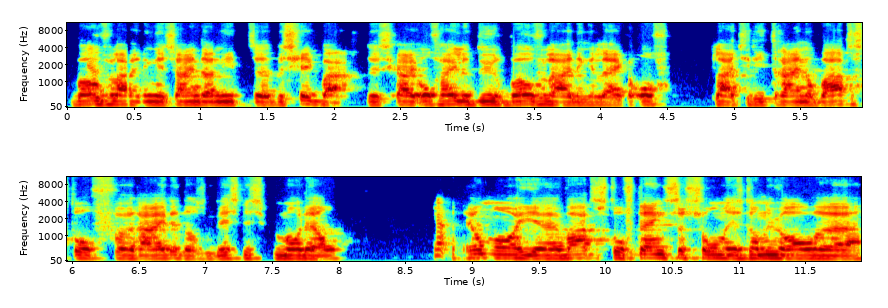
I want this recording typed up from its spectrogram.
Bovenleidingen zijn daar niet eh, beschikbaar. Dus ga je of hele dure bovenleidingen leggen, of laat je die trein op waterstof eh, rijden. Dat is een businessmodel. Ja. Een heel mooi eh waterstoftankstation is er nu al eh,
